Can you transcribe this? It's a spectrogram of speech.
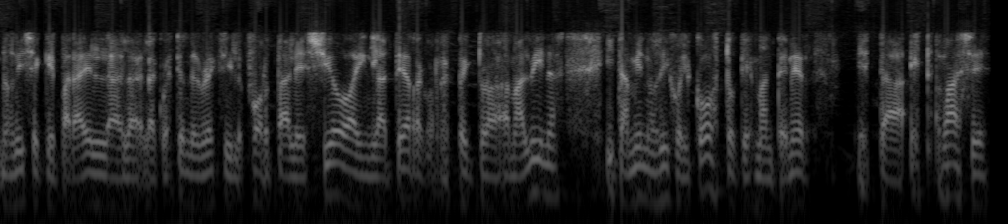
nos dice que para él la, cuestión del Brexit fortaleció a Inglaterra con respecto a, Malvinas. Y también nos dijo el costo que es mantener esta, esta base,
